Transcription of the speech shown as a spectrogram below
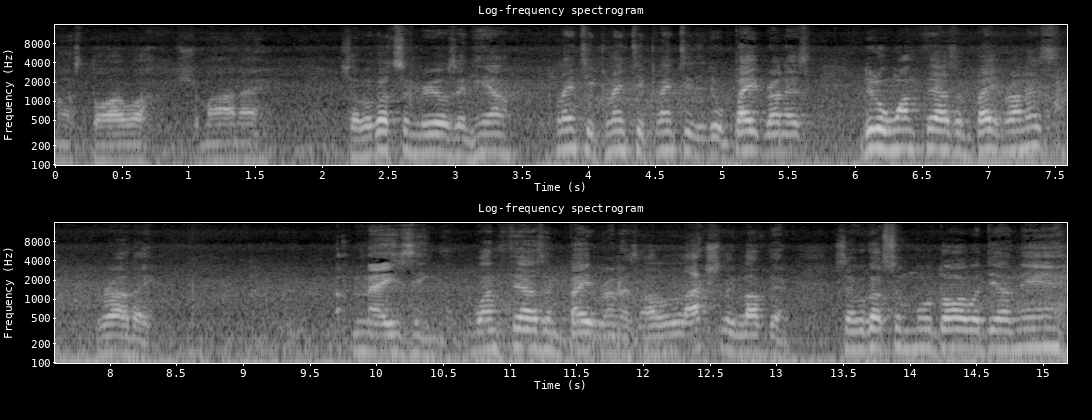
nice Daiwa Shimano. So we've got some reels in here. Plenty, plenty, plenty to do. Bait runners, little 1000 bait runners. Where are they? Amazing. 1000 bait runners. I actually love them. So we've got some more Daiwa down there.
